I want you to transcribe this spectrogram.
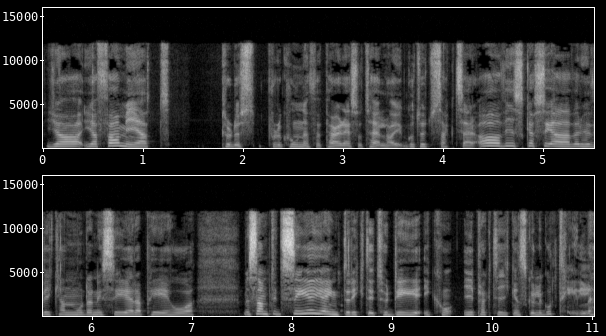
Ja, jag för mig att produ- produktionen för Paradise Hotel har gått ut och sagt så här, ah, vi ska se över hur vi kan modernisera PH. Men samtidigt ser jag inte riktigt hur det i, i praktiken skulle gå till.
